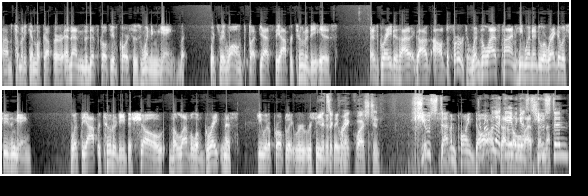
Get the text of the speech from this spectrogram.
Um, somebody can look up, or and then the difficulty, of course, is winning the game, but which they won't. But yes, the opportunity is as great as I, I I'll defer to. When's the last time he went into a regular season game with the opportunity to show the level of greatness he would appropriately re- receive It's if a they great win? question. Houston. Seven point Do dogs. you remember that game against last time that- Houston?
